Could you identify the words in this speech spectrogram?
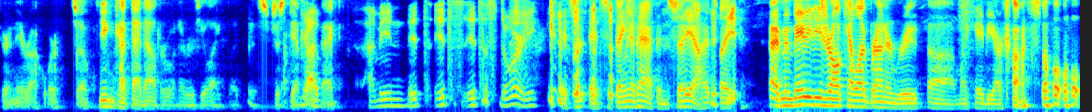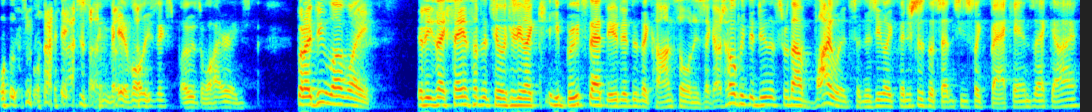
during the Iraq War. So you can cut that out or whatever if you like, but it's just definitely Yeah. fact. I mean, it's it's it's a story. It's a, it's a thing that happens. So yeah, it's like I mean maybe these are all Kellogg Brown and Root um, like KBR consoles, like, just like made of all these exposed wirings. But I do love like. And he's like saying something to it because he like he boots that dude into the console and he's like, I was hoping to do this without violence. And as he like finishes the sentence, he just like backhands that guy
